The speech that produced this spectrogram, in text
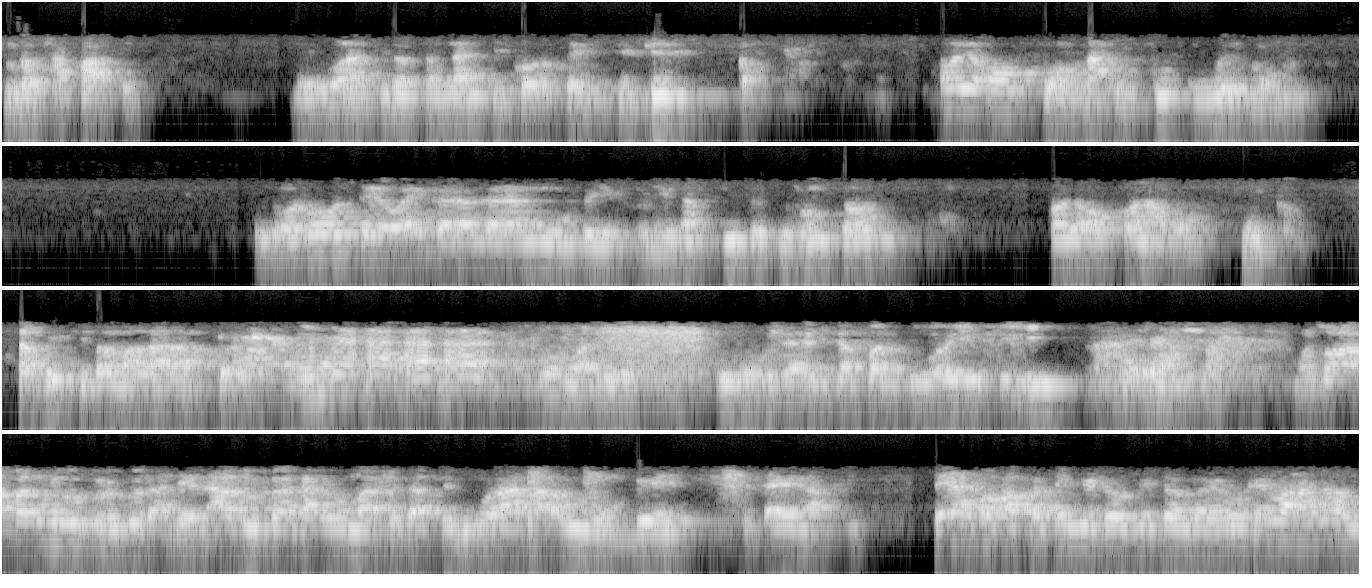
untuk siapa? Ini wajib tenan di korten, di Kaya apa nak ibu kuwe mau. Iku lonte wae gara-gara ngombe ibu ni nabi dadi wong to. Kaya apa nak wong niku. Tapi kita malah rasa. Wong mari. Ibu udah dapat dua yupi. Masuk apa nih guru-guru tak ada. Abu Bakar Umar juga sih. Murah tahu ngombe kita nabi. Saya kok apa sih video-video kayak mungkin mana tahu.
